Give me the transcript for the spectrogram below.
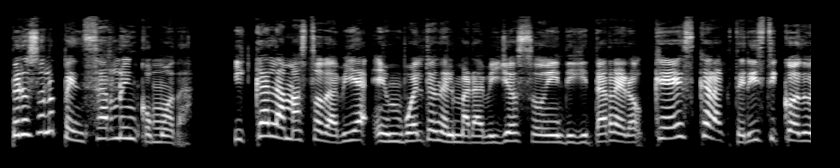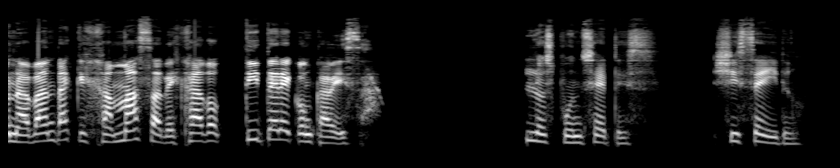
pero solo pensarlo incomoda, y cala más todavía envuelto en el maravilloso indie guitarrero que es característico de una banda que jamás ha dejado títere con cabeza. Los puncetes. Shiseido.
